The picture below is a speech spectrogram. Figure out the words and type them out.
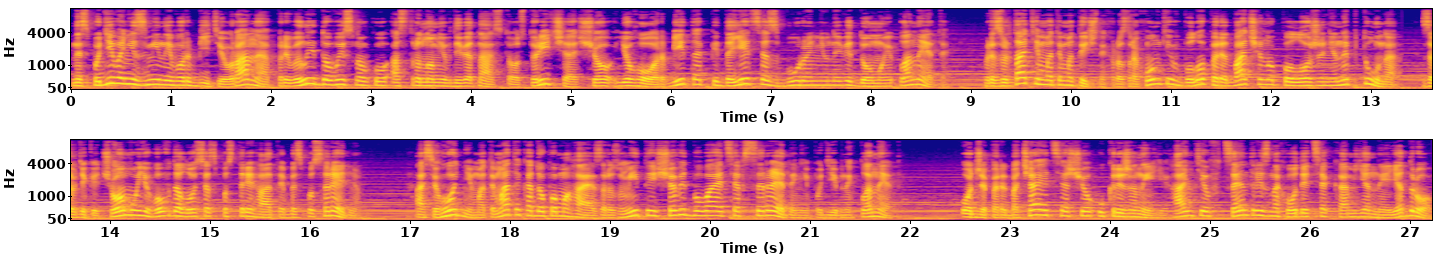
Несподівані зміни в орбіті Урана привели до висновку астрономів 19 століття, що його орбіта піддається збуренню невідомої планети. В результаті математичних розрахунків було передбачено положення Нептуна, завдяки чому його вдалося спостерігати безпосередньо. А сьогодні математика допомагає зрозуміти, що відбувається всередині подібних планет. Отже, передбачається, що у крижаних гігантів в центрі знаходиться кам'яне ядро.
